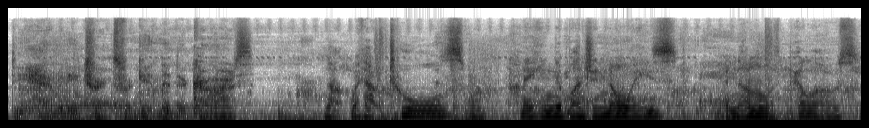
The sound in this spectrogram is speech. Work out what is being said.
Do you have any tricks for getting into cars? Not without tools or making a bunch of noise, and none with pillows.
